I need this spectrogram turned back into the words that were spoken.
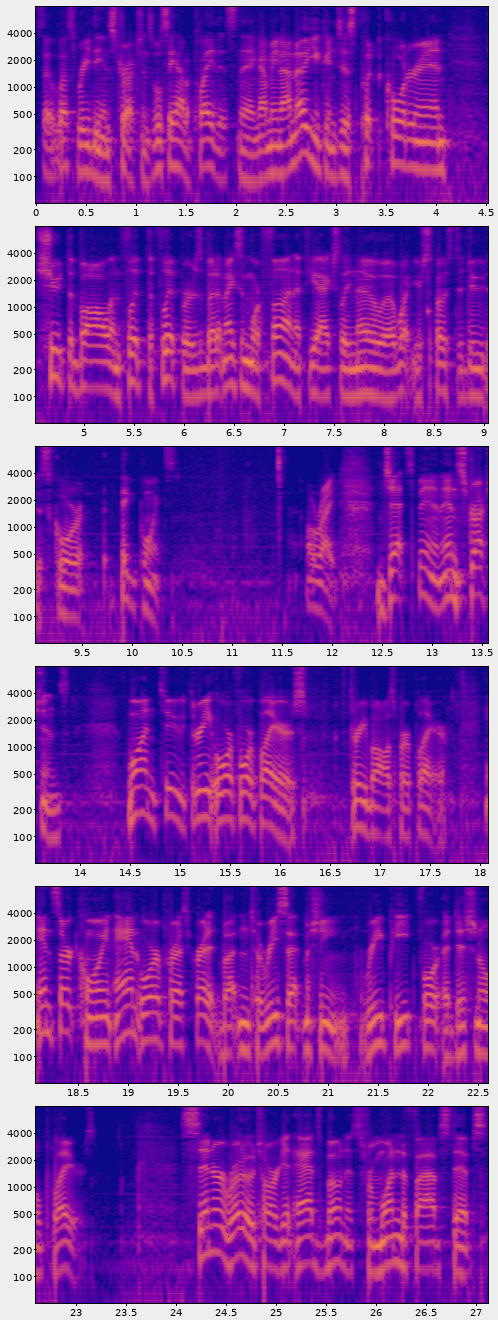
so let's read the instructions. We'll see how to play this thing. I mean, I know you can just put the quarter in, shoot the ball, and flip the flippers, but it makes it more fun if you actually know uh, what you're supposed to do to score big points. All right, jet spin instructions. One, two, three, or four players. Three balls per player. Insert coin and or press credit button to reset machine. Repeat for additional players. Center roto target adds bonus from 1 to 5 steps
